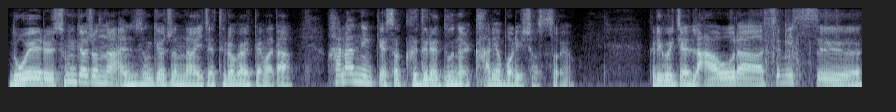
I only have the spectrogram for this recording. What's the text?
노예를 숨겨줬나 안 숨겨줬나 이제 들어갈 때마다 하나님께서 그들의 눈을 가려버리셨어요. 그리고 이제 라우라 스미스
